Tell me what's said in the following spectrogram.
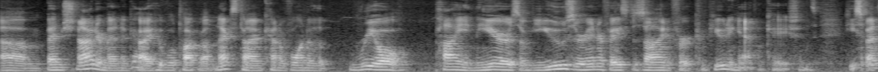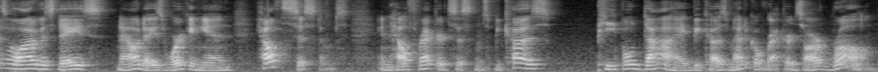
um, Ben Shneiderman, a guy who we'll talk about next time, kind of one of the real pioneers of user interface design for computing applications. He spends a lot of his days nowadays working in health systems and health record systems because people die because medical records are wrong.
